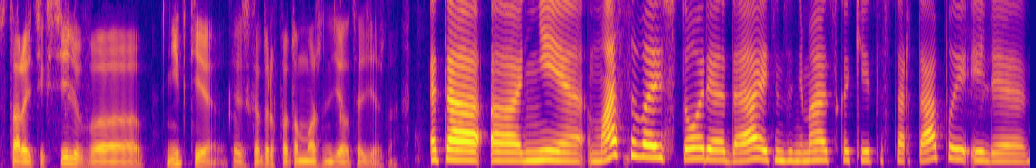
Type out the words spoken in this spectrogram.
старый текстиль в нитки, из которых потом можно делать одежду. Это э, не массовая история, да, этим занимаются какие-то стартапы или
